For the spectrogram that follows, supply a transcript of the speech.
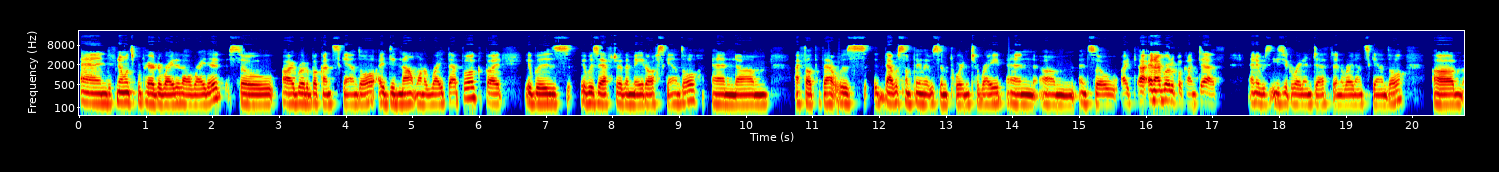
and if no one's prepared to write it, I'll write it. So I wrote a book on scandal. I did not want to write that book, but it was it was after the Madoff scandal, and um, I felt that that was that was something that was important to write, and um, and so I and I wrote a book on death, and it was easier to write on death than to write on scandal. Um,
